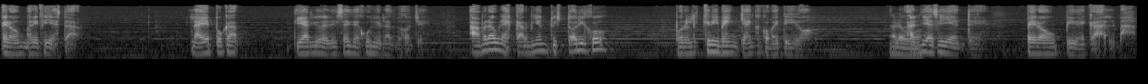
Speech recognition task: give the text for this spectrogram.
Perón manifiesta la época, diario del 16 de junio y la noche. Habrá un escarmiento histórico por el crimen que han cometido. Al día siguiente, Perón pide calma.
